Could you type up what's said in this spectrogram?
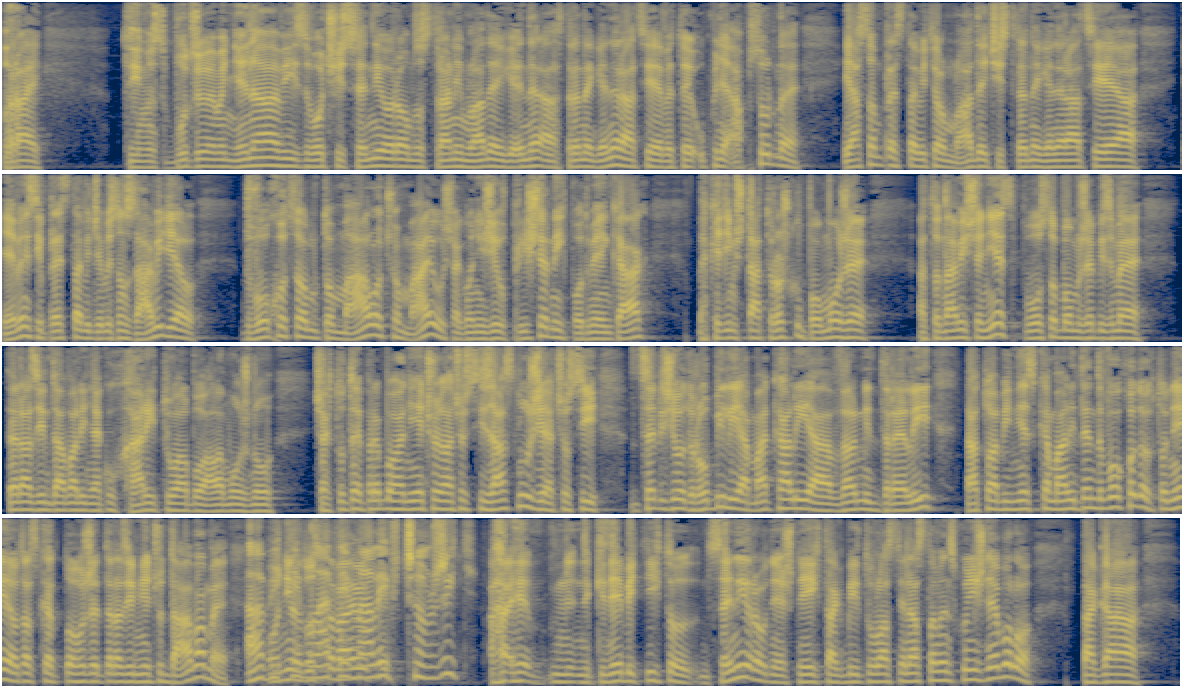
vraj tým zbudzujeme nenávisť voči seniorom zo strany mladej gener- a strednej generácie, veď to je úplne absurdné. Ja som predstaviteľ mladej či strednej generácie a neviem si predstaviť, že by som závidel dôchodcom to málo, čo majú, však oni žijú v príšerných podmienkách a keď im štát trošku pomôže, a to navyše nie spôsobom, že by sme teraz im dávali nejakú charitu alebo možno. Však toto je pre Boha niečo, na čo si zaslúžia, čo si celý život robili a makali a veľmi dreli na to, aby dneska mali ten dôchodok. To nie je otázka toho, že teraz im niečo dávame. Aby Oni tí dostávajú... mali v čom žiť. A keby týchto seniorov dnešných, tak by tu vlastne na Slovensku nič nebolo. Tak a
